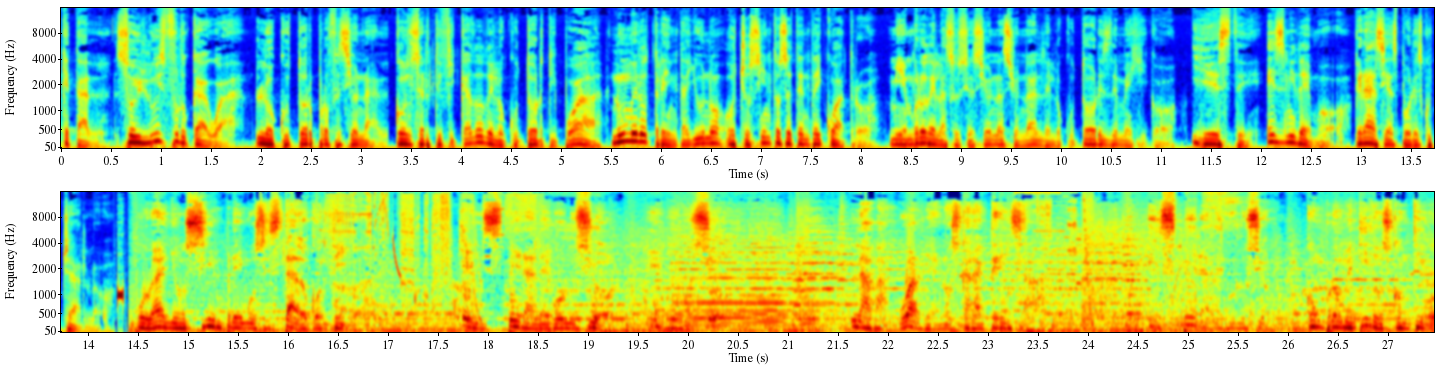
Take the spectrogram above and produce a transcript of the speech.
¿qué tal? Soy Luis Furukawa, locutor profesional, con certificado de locutor tipo A, número 31874, miembro de la Asociación Nacional de Locutores de México. Y este es mi demo. Gracias por escucharlo. Por años siempre hemos estado contigo. Espera la evolución. Evolución. La vanguardia nos caracteriza. Espera la evolución. Comprometidos contigo.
